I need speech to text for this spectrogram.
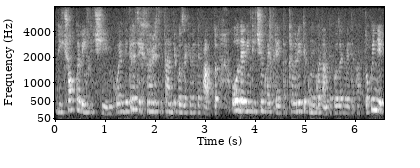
18 ai 25 e vedrete che troverete tante cose che avete fatto o dai 25 ai 30 troverete comunque tante cose che avete fatto. Quindi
